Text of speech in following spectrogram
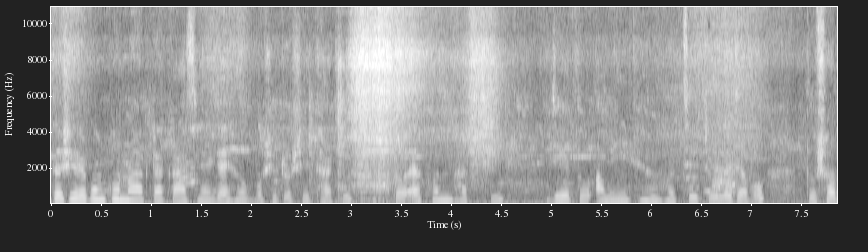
তো সেরকম কোনো একটা কাজ নেই, যাই হোক বসে টসে থাকি। তো এখন ভাবছি যেহেতু আমি হচ্ছে চলে যাব, তো সব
